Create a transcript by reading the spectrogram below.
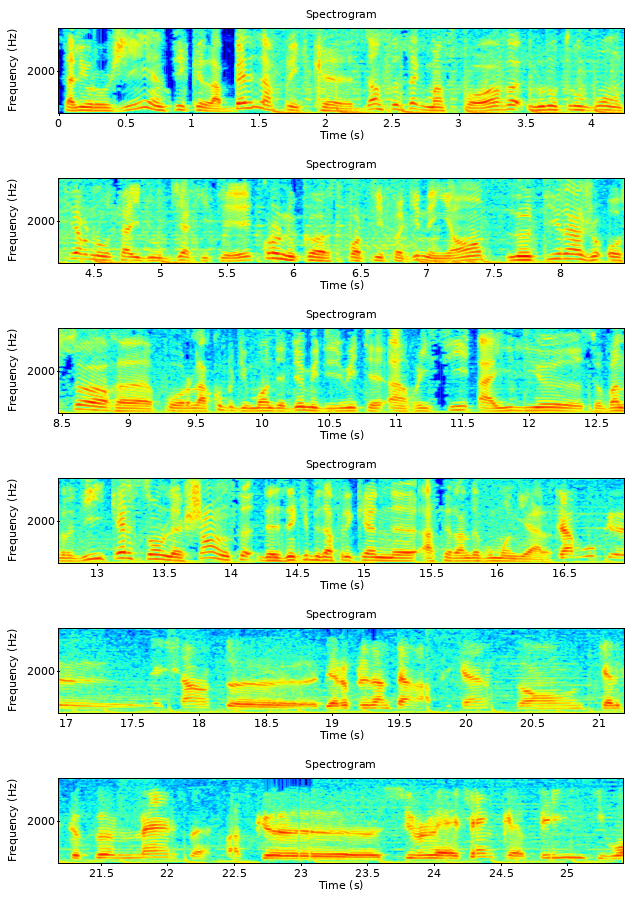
Salut Roger, ainsi que la belle Afrique. Dans ce segment sport, nous retrouvons Tierno Saïdou Diakité, chroniqueur sportif guinéen. Le tirage au sort pour la Coupe du Monde 2018 en Russie a eu lieu ce vendredi. Quelles sont les chances des équipes africaines à ce rendez-vous mondial? J'avoue que les chances des représentants africains sont quelque peu minces parce que sur les cinq pays qui vont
